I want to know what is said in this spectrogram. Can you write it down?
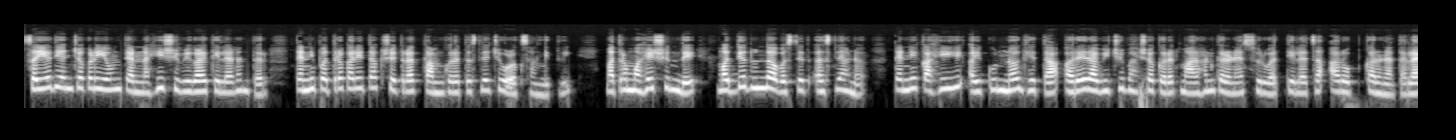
सय्यद यांच्याकडे येऊन त्यांनाही शिवीगाळ केल्यानंतर त्यांनी पत्रकारिता क्षेत्रात काम करत असल्याची ओळख सांगितली. मात्र महेश शिंदे मद्यधुंद अवस्थेत असल्यानं त्यांनी काहीही ऐकून न घेता अरेरावीची भाषा करत मारहाण करण्यास सुरुवात केल्याचा आरोप करण्यात आलाय.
